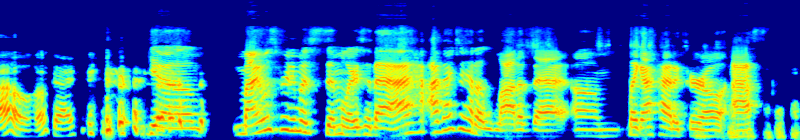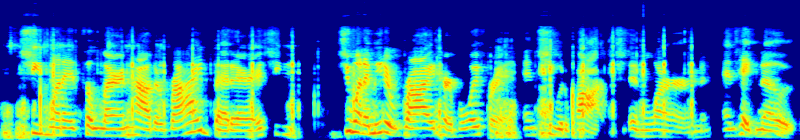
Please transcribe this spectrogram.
oh, okay. yeah, um, mine was pretty much similar to that. I, have actually had a lot of that. Um, like I've had a girl ask, she wanted to learn how to ride better, and she she wanted me to ride her boyfriend, and she would watch and learn and take notes.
